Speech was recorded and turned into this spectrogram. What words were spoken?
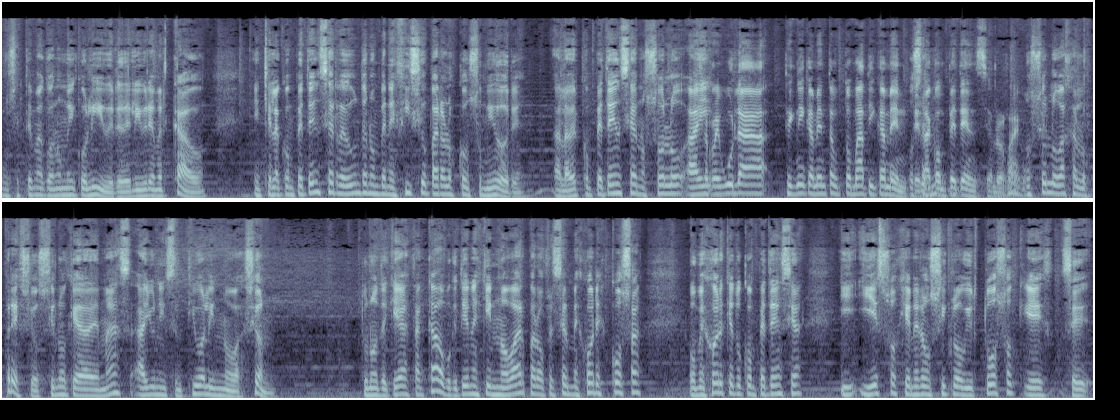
un sistema económico libre, de libre mercado? En que la competencia redunda en un beneficio para los consumidores. Al haber competencia, no solo hay. Se regula técnicamente automáticamente la competencia, los No solo bajan los precios, sino que además hay un incentivo a la innovación Tú no te quedas estancado porque tienes que innovar para ofrecer mejores cosas o mejores que tu competencia y, eso genera un ciclo virtuoso que se,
